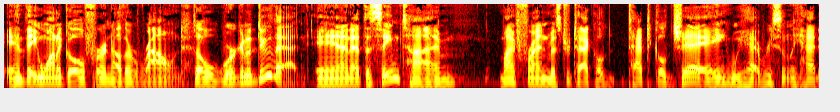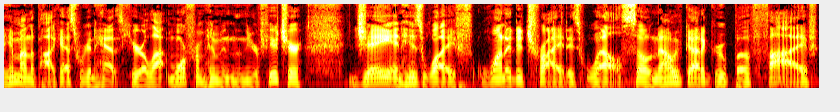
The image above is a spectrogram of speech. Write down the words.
and they want to go for another round. So we're going to do that. And at the same time, my friend Mr. Tactical, Tactical Jay, we had recently had him on the podcast. We're going to hear a lot more from him in the near future. Jay and his wife wanted to try it as well. So now we've got a group of five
